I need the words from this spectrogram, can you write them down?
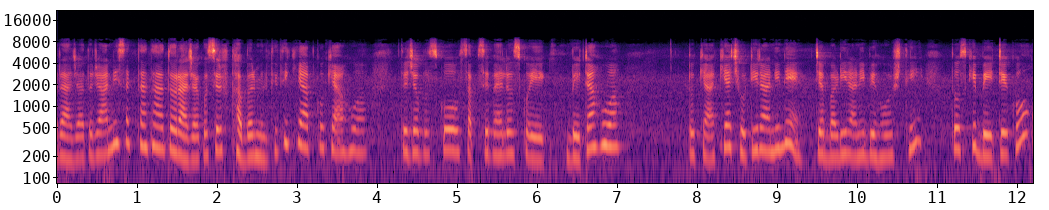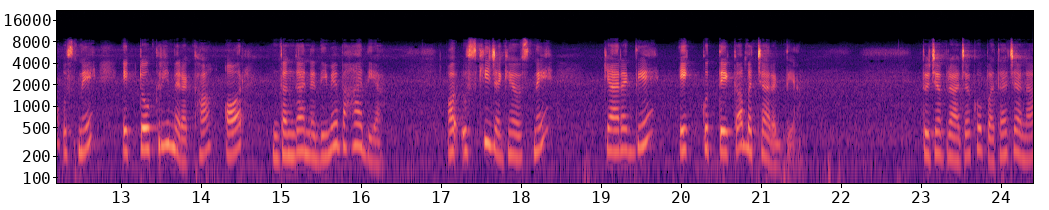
राजा तो जान नहीं सकता था तो राजा को सिर्फ़ खबर मिलती थी कि आपको क्या हुआ। तो जब उसको, सबसे पहले उसको एक बेटा हुआ तो क्या किया छोटी रानी ने? जब बड़ी रानी बेहोश थी तो उसके बेटे को उसने एक टोकरी में रखा और गंगा नदी में बहा दिया और उसकी जगह उसने क्या रख दिए? एक कुत्ते का बच्चा रख दिया। तो जब राजा को पता चला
